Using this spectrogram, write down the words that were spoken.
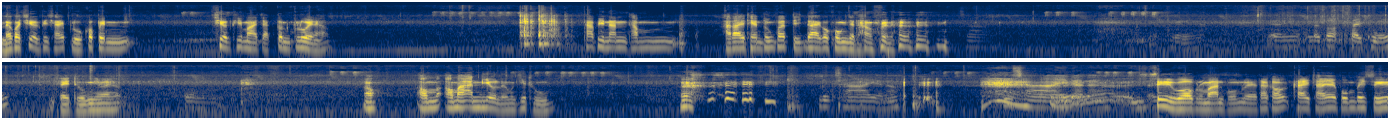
แล้วก็เชือกที่ใช้ปลูกก็เป็นเชือกที่มาจากต้นกล้วยนะครับ ถ้าพี่นันทำอะไรแทนถุงพลาสติกได้ก็คงจะทำนะใช่อย่างเงี้ยแล้วเนี่ยแล้วก็ใส่ถุง ใส่ถุงใช่ไหมครับตัวนี้เอาเอามาเอามาอันเดียวเลยเมื่อกี้ถุง ลูกชายอะเนาะลูกชายเนี่ยนะซื้อวอประมาณผมเลย ถ้าเขาใครใช้ให้ผมไปซื้อ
